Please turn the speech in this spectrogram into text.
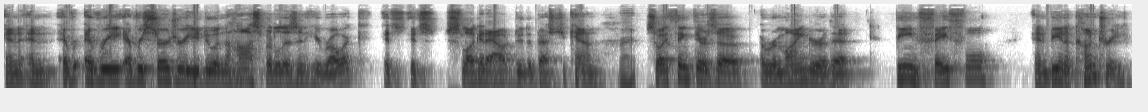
and and every every every surgery you do in the hospital isn't heroic. It's it's slug it out, do the best you can. Right. So I think there's a, a reminder that being faithful and being a country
